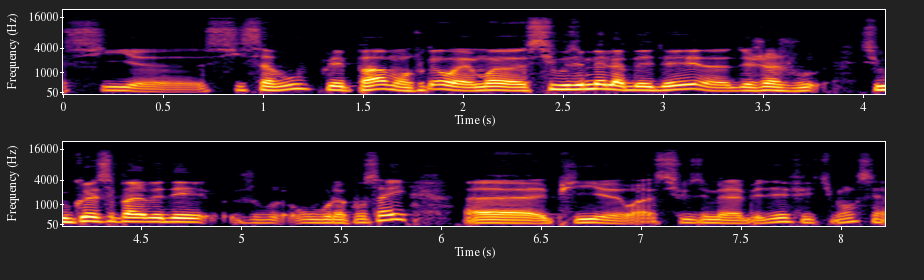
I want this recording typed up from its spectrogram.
si euh, si ça vous plaît pas. Mais en tout cas, ouais, moi, si vous aimez la BD, euh, déjà, je vous, si vous connaissez pas la BD, je vous, on vous la conseille. Euh, et puis, euh, voilà, si vous aimez la BD, effectivement, c'est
